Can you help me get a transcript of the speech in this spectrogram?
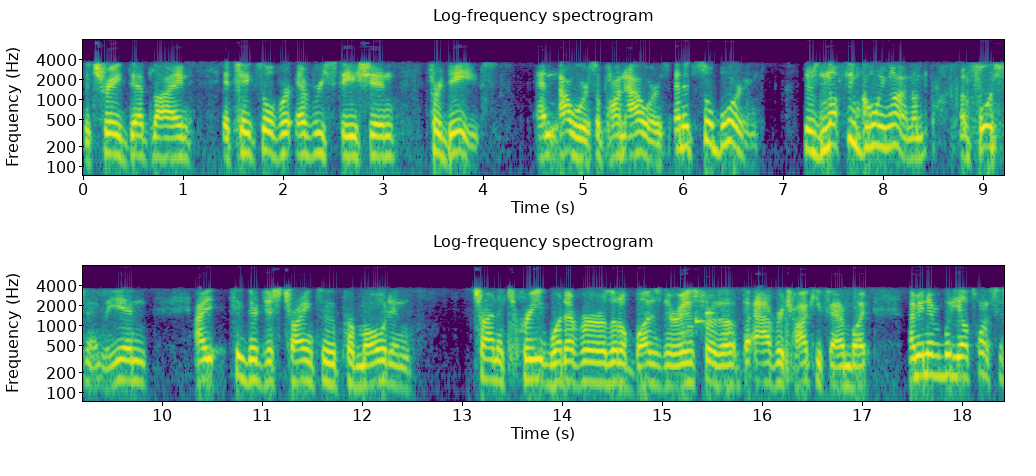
the trade deadline, it takes over every station for days and hours upon hours, and it's so boring. There's nothing going on, unfortunately, and I think they're just trying to promote and trying to create whatever little buzz there is for the, the average hockey fan. But I mean, everybody else wants to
